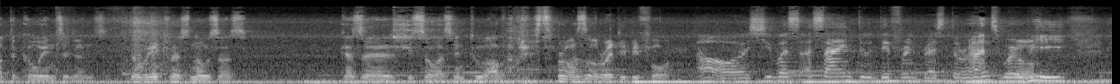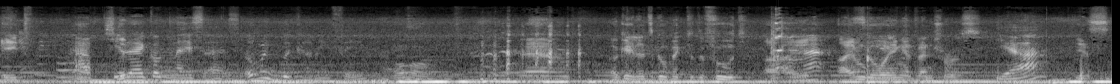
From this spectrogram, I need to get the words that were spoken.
What a coincidence. The waitress knows us. Because uh, she saw us in two other restaurants already before. Oo, she was assigned to different restaurants where Oh. we ate. uh, she Yep. recognized us. Oh, we're becoming famous. Oh. um, okay, let's go back to the food. I, I am going adventurous. Yeah? Yes.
